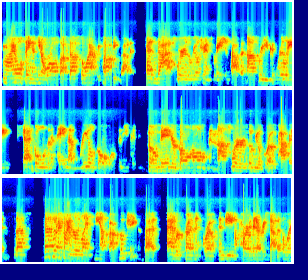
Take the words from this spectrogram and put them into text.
my whole thing is, you know, we're all fucked up, so why aren't we talking about it? And that's where the real transformations happen. That's where you can really set goals and attain them, real goals, and you can go big or go home. And that's where the real growth happens. So that's that's what I find really lights me up about coaching is that ever present growth and being a part of it every step of the way.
